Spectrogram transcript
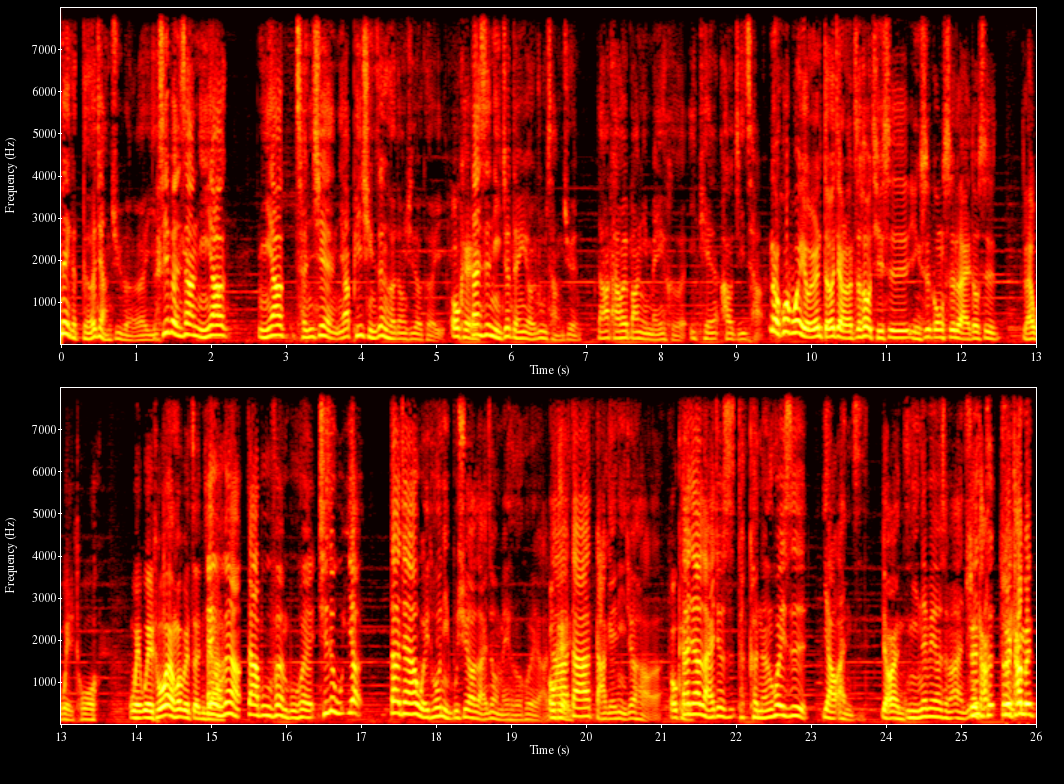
那个得奖剧本而已，基本上你要你要呈现，你要批请任何东西都可以。OK，但是你就等于有入场券，然后他会帮你媒合一天好几场。那会不会有人得奖了之后，其实影视公司来都是来委托委委托案会不会增加？哎、欸，我跟你讲，大部分不会。其实要大家要委托你，不需要来这种媒合会啊。OK，大家打给你就好了。OK，大家来就是他可能会是要案子。要案子，你那边有什么案子？所以他，所以他们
